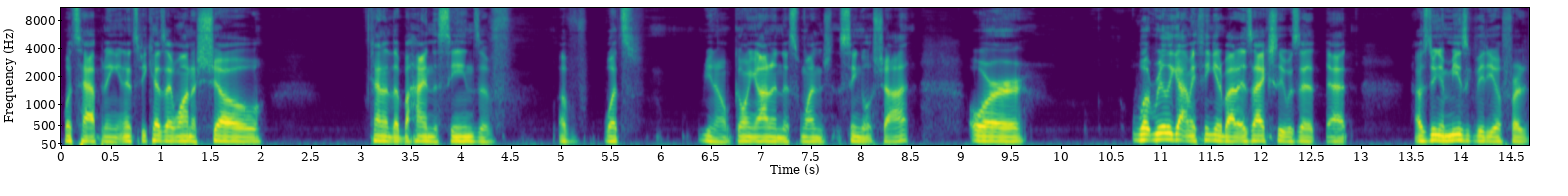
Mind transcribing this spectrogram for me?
what's happening, and it's because I want to show kind of the behind the scenes of of what's you know going on in this one single shot or what really got me thinking about it is I actually was at, at I was doing a music video for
